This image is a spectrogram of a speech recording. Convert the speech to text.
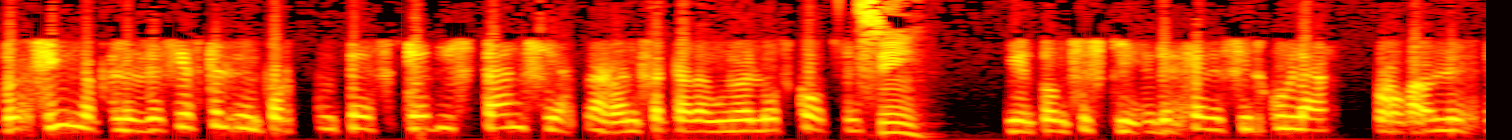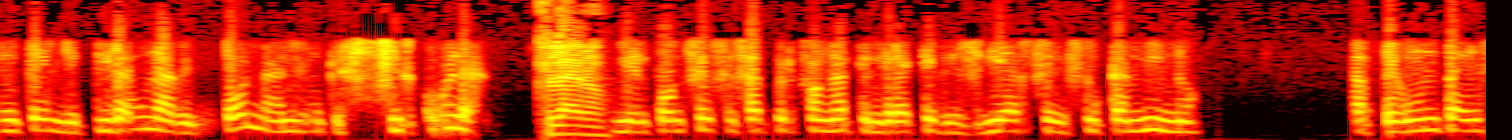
Pues sí, lo que les decía es que lo importante es qué distancia avanza cada uno de los coches. Sí. Y entonces quien deje de circular probablemente le tira una ventona a alguien que circula. Claro. Y entonces esa persona tendrá que desviarse de su camino. La pregunta es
